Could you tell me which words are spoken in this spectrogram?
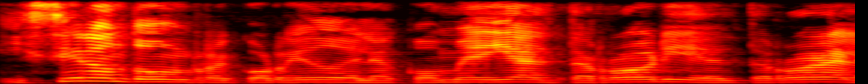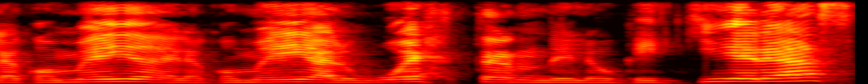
hicieron todo un recorrido de la comedia al terror y del terror a la comedia, de la comedia al western, de lo que quieras,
